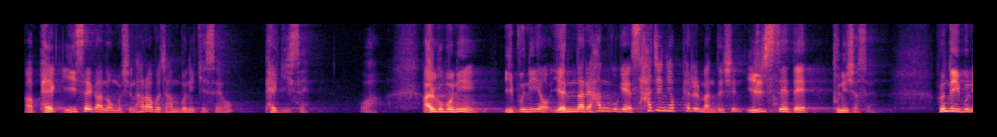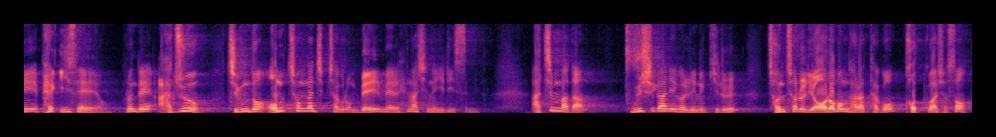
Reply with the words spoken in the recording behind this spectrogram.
102세가 아, 넘으신 할아버지 한 분이 계세요. 102세. 와. 알고 보니 이분이요 옛날에 한국의 사진협회를 만드신 1세대 분이셨어요. 그런데 이분이 102세예요. 그런데 아주 지금도 엄청난 집착으로 매일매일 행하시는 일이 있습니다. 아침마다 2시간이 걸리는 길을 전철을 여러 번 갈아타고 걷고 하셔서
